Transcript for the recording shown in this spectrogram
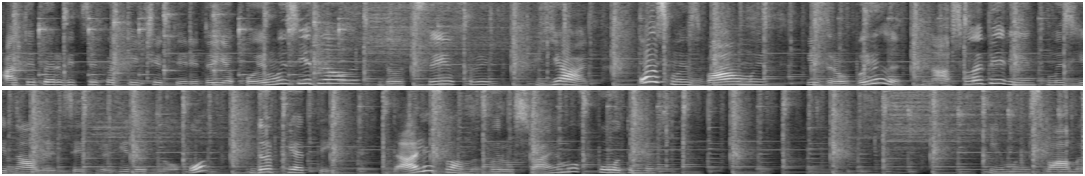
А тепер від циферки 4, до якої ми з'єднали, до цифри 5. Ось ми з вами і зробили наш лабіринт. Ми з'єднали цифри від 1 до 5. Далі з вами вирушаємо в подорож. І ми з вами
